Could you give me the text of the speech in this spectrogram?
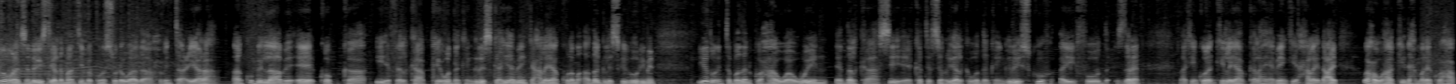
Kulan wanaagsan dhegeystayaal dhammaantiinba kuna soo dhowaada xubinta ciyaaraha. Aan ku bilaaba ee koobka e f l kaabka ee waddanka ingiriiska ayaa habeenka xalay ah kulamo adag layskaga hor yimid iyadoo inta badan kooxaha waaweyn ee dalkaasi ee ka tirsan horyaalka waddanka ingiriisku ay fooda isdareen. Laakiin kulankii layaabka laha ee habeenkii xalay dhacay waxa uu ahaa kii dhex maray kooxaha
